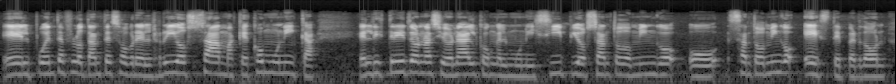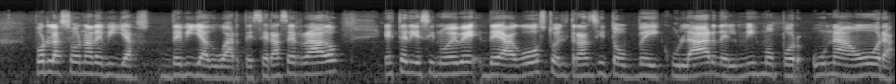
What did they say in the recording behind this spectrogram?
el puente flotante sobre el río Sama que comunica el Distrito Nacional con el municipio Santo Domingo o Santo Domingo Este, perdón, por la zona de Villa, de Villa Duarte. Será cerrado este 19 de agosto el tránsito vehicular del mismo por una hora.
